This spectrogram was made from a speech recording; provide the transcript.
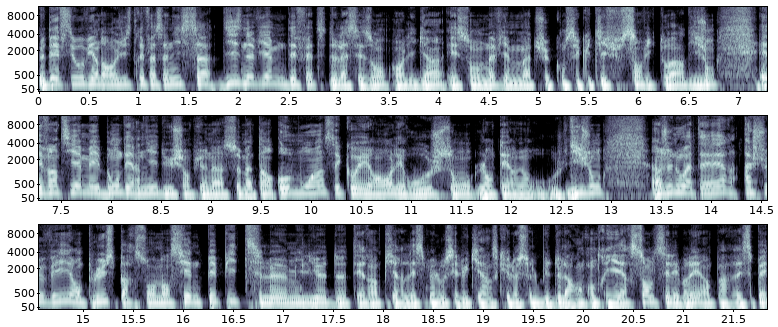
Le DFCO vient d'enregistrer face à Nice sa 19e défaite de la saison en Ligue 1 et son 9e match consécutif sans victoire. Dijon est 20e et bon dernier du championnat ce matin. Au moins, c'est cohérent. Les rouges sont lanterne rouge. Dijon, un genou à terre, achevé en plus par son ancienne pépite, le milieu de terrain Pierre Lesmelou. C'est lui qui a inscrit le seul but de la rencontre hier, sans le célébrer, hein, par respect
